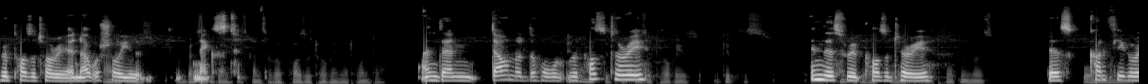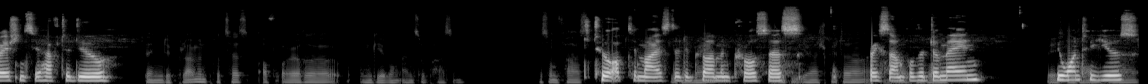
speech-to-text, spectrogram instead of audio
repository, and I will show you next. And then download the whole repository. In this repository, there's configurations you have to do. to optimize the deployment process. For example, the domain you want to use,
